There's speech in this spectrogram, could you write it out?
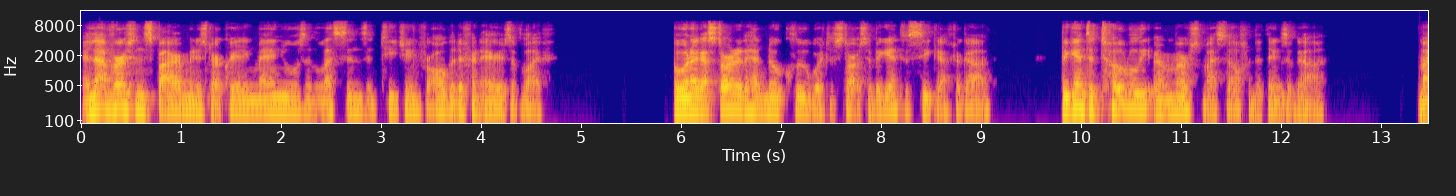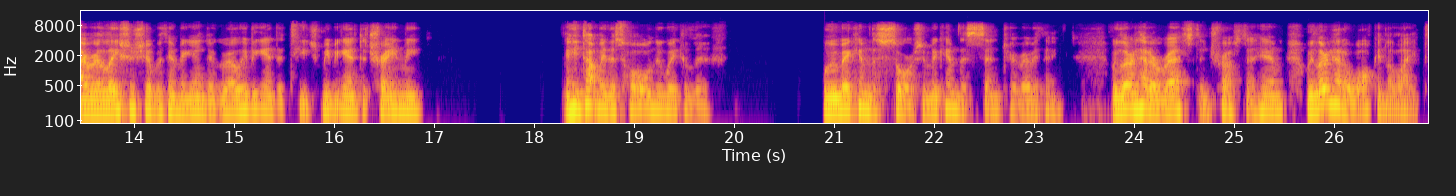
And that verse inspired me to start creating manuals and lessons and teaching for all the different areas of life. But when I got started, I had no clue where to start. So I began to seek after God, began to totally immerse myself in the things of God. My relationship with Him began to grow. He began to teach me, began to train me. And He taught me this whole new way to live. We make him the source. We make him the center of everything. We learn how to rest and trust in him. We learn how to walk in the light,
